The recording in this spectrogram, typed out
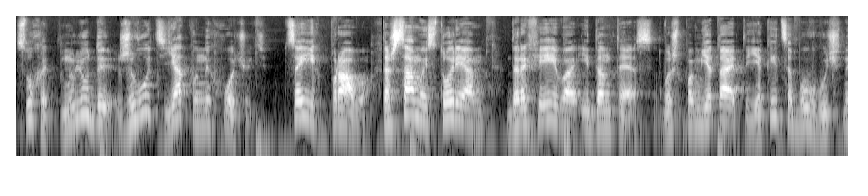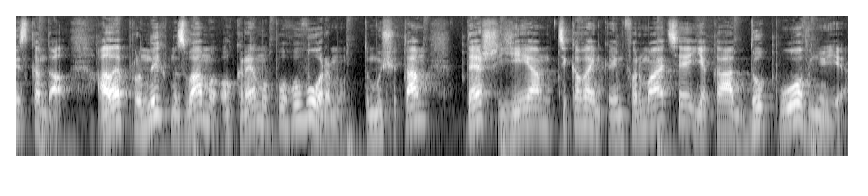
Слухайте, ну люди живуть як вони хочуть. Це їх право. Та ж сама історія Дорофєєва і Дантес. Ви ж пам'ятаєте, який це був гучний скандал. Але про них ми з вами окремо поговоримо, тому що там теж є цікавенька інформація, яка доповнює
